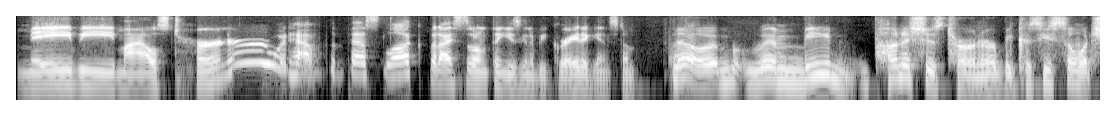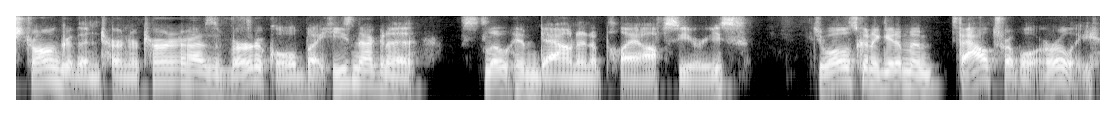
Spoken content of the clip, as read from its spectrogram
Maybe Miles Turner would have the best luck, but I still don't think he's going to be great against him. No, Embiid punishes Turner because he's so much stronger than Turner. Turner has a vertical, but he's not going to slow him down in a playoff series. Joel's going to get him in foul trouble early.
